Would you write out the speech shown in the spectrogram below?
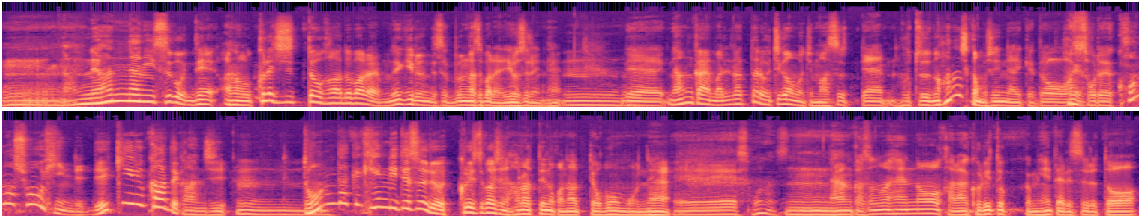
うーんなんであんなにすごいであのクレジットカード払いもできるんですよ分割払い要するにねう。んで何回までだったらうちが持ちますって普通の話かもしれないけど、はいそれこの商品でできるかって感じ。うんどんだけ金利手数料クレジット会社に払ってんのかなって思うもんね。へえそうなんですねうん、なんかその辺のからくりとかが見えたりすると、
